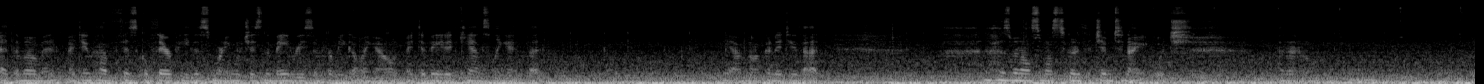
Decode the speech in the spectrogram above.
at the moment. I do have physical therapy this morning, which is the main reason for me going out. I debated canceling it, but yeah, I'm not gonna do that. The husband also wants to go to the gym tonight, which I don't know. I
